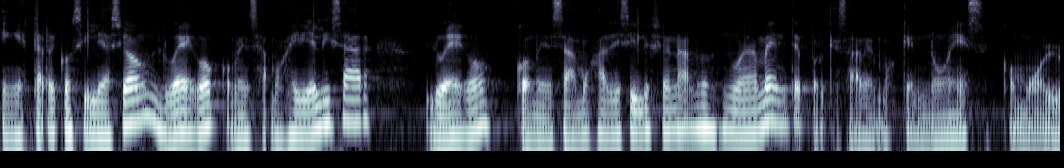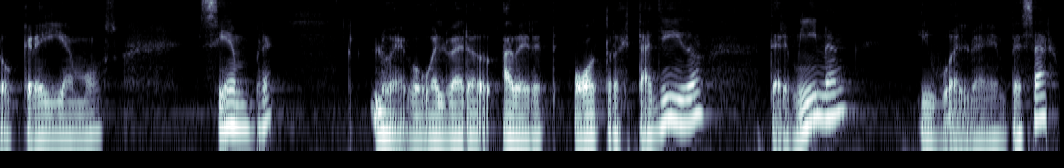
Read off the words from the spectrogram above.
en esta reconciliación luego comenzamos a idealizar, Luego comenzamos a desilusionarnos nuevamente porque sabemos que no es como lo creíamos siempre. Luego vuelve a haber otro estallido, terminan y vuelven a empezar.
